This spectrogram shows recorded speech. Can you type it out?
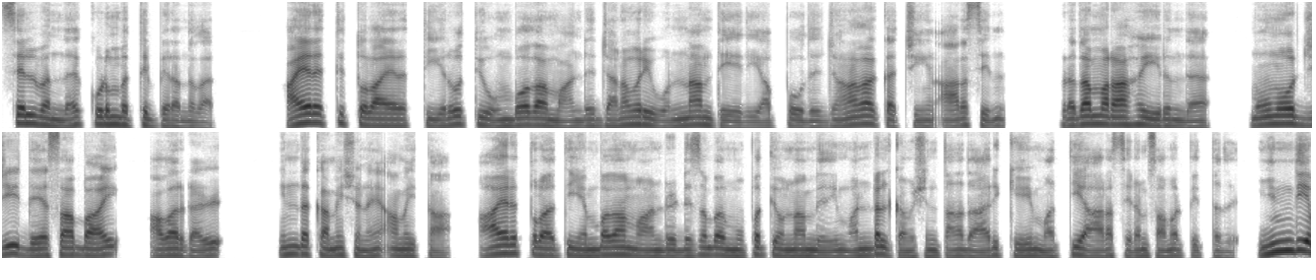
செல்வந்த குடும்பத்தில் பிறந்தவர். ஆயிரத்தி தொள்ளாயிரத்தி இருபத்தி ஒன்பதாம் ஆண்டு ஜனவரி ஒன்றாம் தேதி அப்போது ஜனதா கட்சியின் அரசின் பிரதமராக இருந்த மோமோர்ஜி தேசாபாய் அவர்கள் இந்த கமிஷனை அமைத்தார். ஆயிரத்தி தொள்ளாயிரத்தி எண்பதாம் ஆண்டு டிசம்பர் முப்பத்தி ஒன்றாம் தேதி மண்டல் கமிஷன் தனது அறிக்கையை மத்திய அரசிடம் சமர்ப்பித்தது. இந்திய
